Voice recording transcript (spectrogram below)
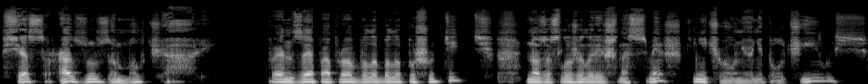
Все сразу замолчали. Фэнзе попробовала было пошутить, но заслужила лишь насмешки, ничего у нее не получилось.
